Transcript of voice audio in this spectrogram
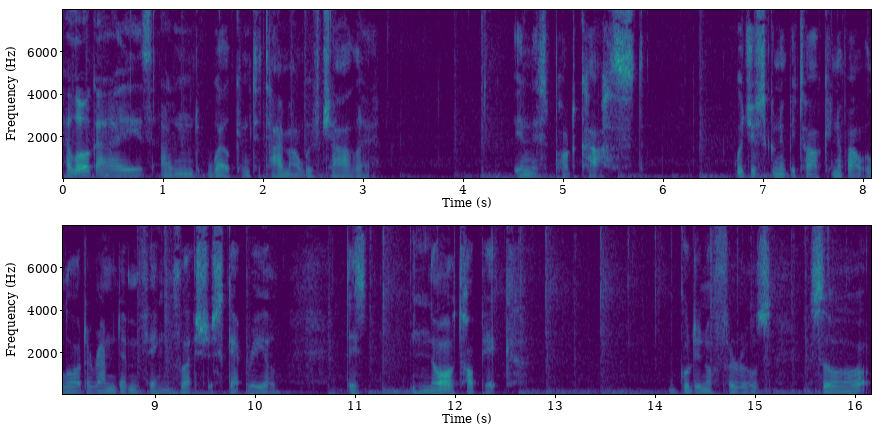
Hello, guys, and welcome to Time Out with Charlie. In this podcast, we're just going to be talking about a load of random things. Let's just get real. There's no topic good enough for us, so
